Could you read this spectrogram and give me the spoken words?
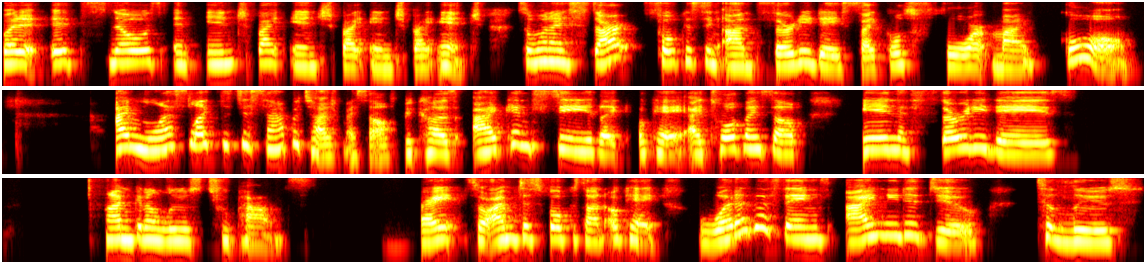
but it, it snows an inch by inch by inch by inch. So when I start focusing on 30 day cycles for my goal, I'm less likely to sabotage myself because I can see, like, okay, I told myself in 30 days, I'm going to lose two pounds. Right. So I'm just focused on, okay, what are the things I need to do to lose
